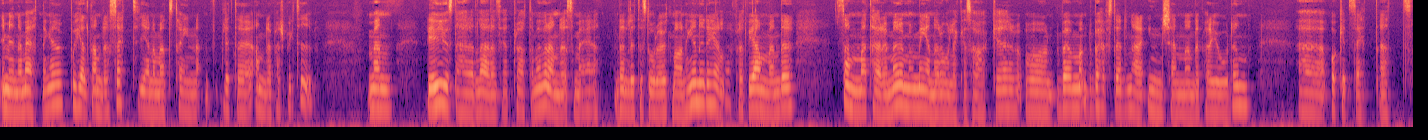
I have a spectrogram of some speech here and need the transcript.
i mina mätningar på helt andra sätt genom att ta in lite andra perspektiv. Men det är just det här att lära sig att prata med varandra som är den lite stora utmaningen i det hela. För att vi använder samma termer men menar olika saker. Och då, behövs det den här inkännande perioden och ett sätt att,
